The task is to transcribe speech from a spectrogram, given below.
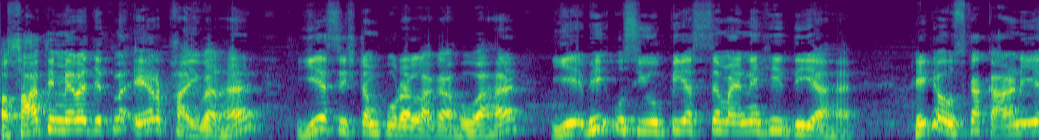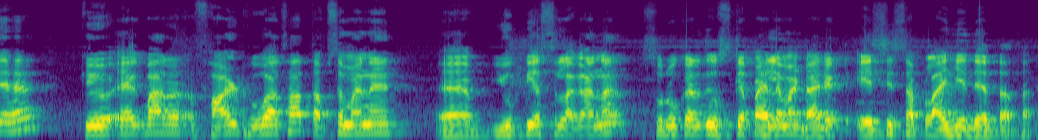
और साथ ही मेरा जितना एयर फाइबर है, ये सिस्टम पूरा लगा हुआ है। ये भी उस यूपीएस से मैंने ही दिया है। ठीक है, उसका कारण ये है कि एक बार फॉल्ट हुआ था, तब से मैंने यूपीएस लगाना शुरू कर दी। उसके पहले मैं डायरेक्ट एसी सप्लाई ही देता था।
